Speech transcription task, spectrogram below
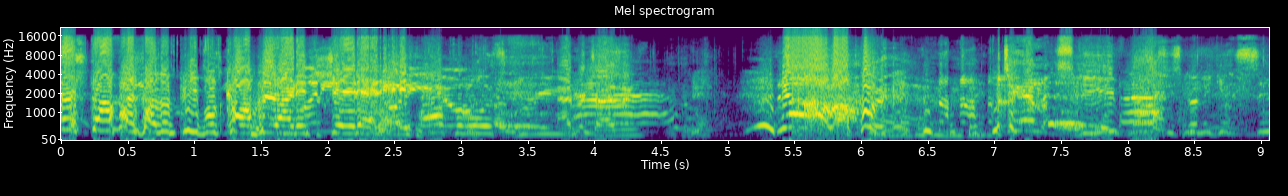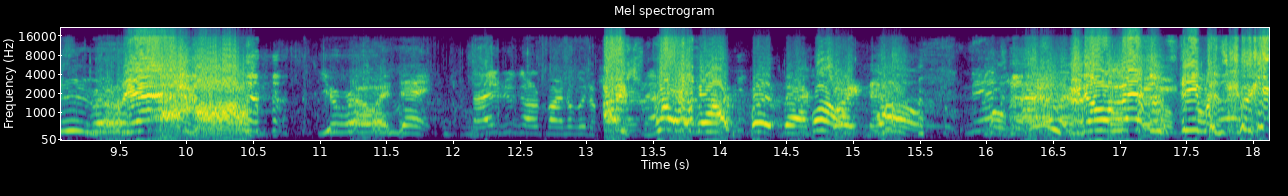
other stuff has other people's copyrighted shit in it. Capitalist greed. Advertising? No! Damn it, Steve! Now she's gonna get sued. Yeah! You ruined it. Now you gotta find a way to I swear to God, put it back right now. You don't mess with Steven's cookie.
